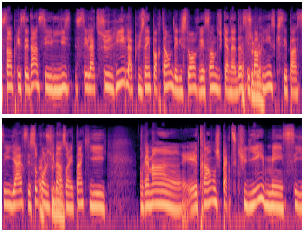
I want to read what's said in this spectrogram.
sans précédent. C'est la tuerie la plus importante de l'histoire récente du Canada. C'est pas rien ce qui s'est passé hier. C'est sûr qu'on le vit dans un temps qui est vraiment étrange, particulier, mais c'est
